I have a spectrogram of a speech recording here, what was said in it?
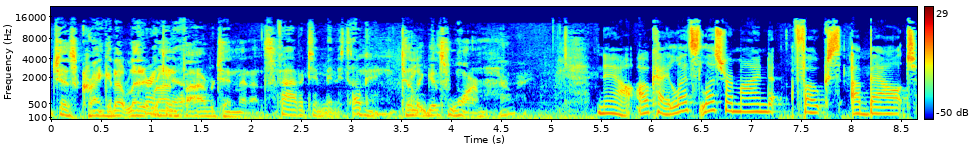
just crank it up, let Crank it it run up. five or ten minutes Five or ten minutes. Okay. till it gets warm. Now, okay, let's let's remind folks about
